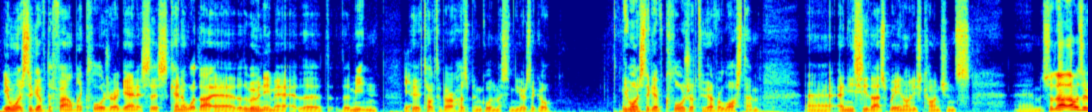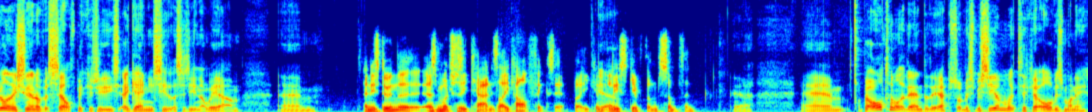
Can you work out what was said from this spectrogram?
he wants to give the family closure again. It's this kind of what that uh, the, woman he met at the the, the meeting Yeah. who talked about her husband going missing years ago he wants to give closure to whoever lost him, uh, and you see that's weighing on his conscience. Um, so that that was a really nice scene in of itself because you again you see that this is eating away at him. Um, And he's doing the as much as he can. He's like he can't fix it, but he can Yeah. at least give them something. yeah, um, but ultimately at the end of the episode, we, we see him like take out all of his money,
